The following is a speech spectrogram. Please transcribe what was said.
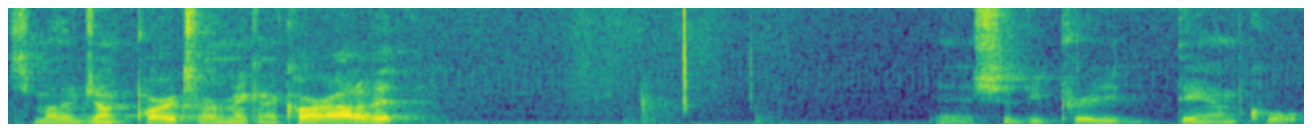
some other junk parts. We're making a car out of it, and it should be pretty damn cool.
